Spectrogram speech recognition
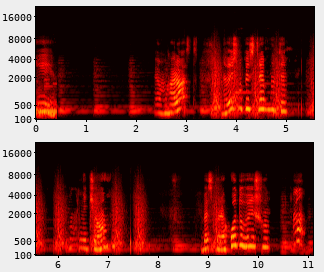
І. Ем, гаразд. Не вийшло підстрибнути. Ну, Нічого. Без переходу вийшло. Ну.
